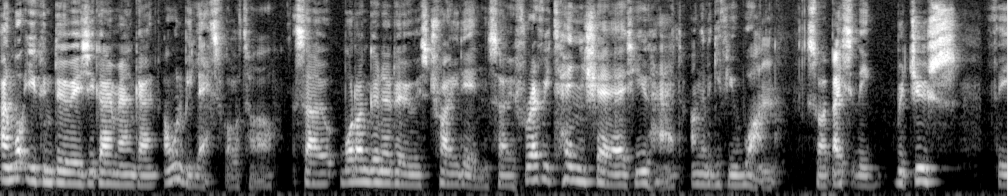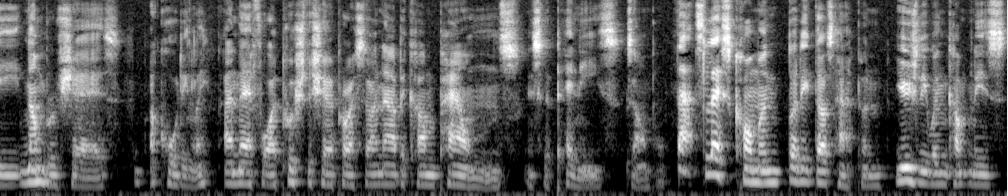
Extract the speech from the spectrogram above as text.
And what you can do is you're going around going, I want to be less volatile. So what I'm going to do is trade in. So for every 10 shares you had, I'm going to give you one. So I basically reduce the number of shares accordingly, and therefore I push the share price so I now become pounds instead of pennies, example. That's less common, but it does happen. Usually when companies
